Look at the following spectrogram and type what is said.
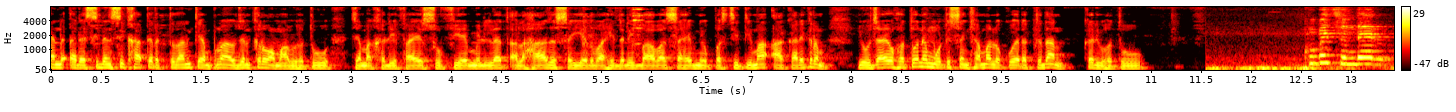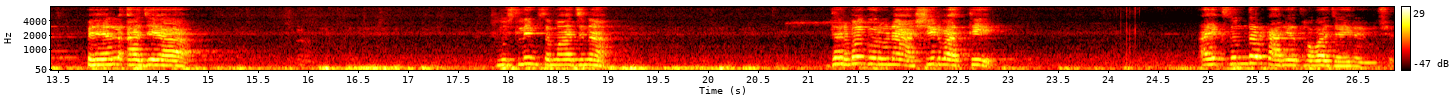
એન્ડ રેસિડેન્સી ખાતે રક્તદાન કેમ્પનું આયોજન કરવામાં આવ્યું હતું. જેમાં ખલીફાએ સુફીએ મિલ્લત, અલહાજ, સૈયદ વાહિદ અલી બાબા સાહેબની ઉપસ્થિતિમાં આ કાર્યક્રમ યોજાયો હતો અને મોટી સંખ્યામાં લોકોએ રક્તદાન કર્યું હતું. ખૂબ જ સુંદર પહેલ આજે આ મુસ્લિમ સમાજના ધર્મગુરુના આશીર્વાદથી આ એક સુંદર કાર્ય થવા જઈ રહ્યું છે.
